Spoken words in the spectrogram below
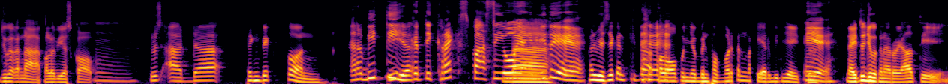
juga kena kalau bioskop. Hmm. Terus ada ringback tone. RBT Iya. ketik rek spasi oh yang Nah. gitu ya. Kan biasanya kan kita kalau punya band favorit kan pakai RBT ya itu. Iya. Nah, itu juga kena royalti.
